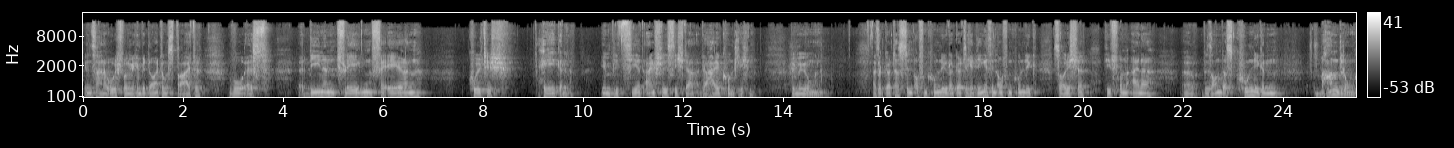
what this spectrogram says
in seiner ursprünglichen Bedeutungsbreite, wo es äh, dienen, pflegen, verehren, kultisch hegen impliziert, einschließlich der, der heilkundlichen Bemühungen. Also Götter sind offenkundig oder göttliche Dinge sind offenkundig solche, die von einer besonders kundigen Behandlung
